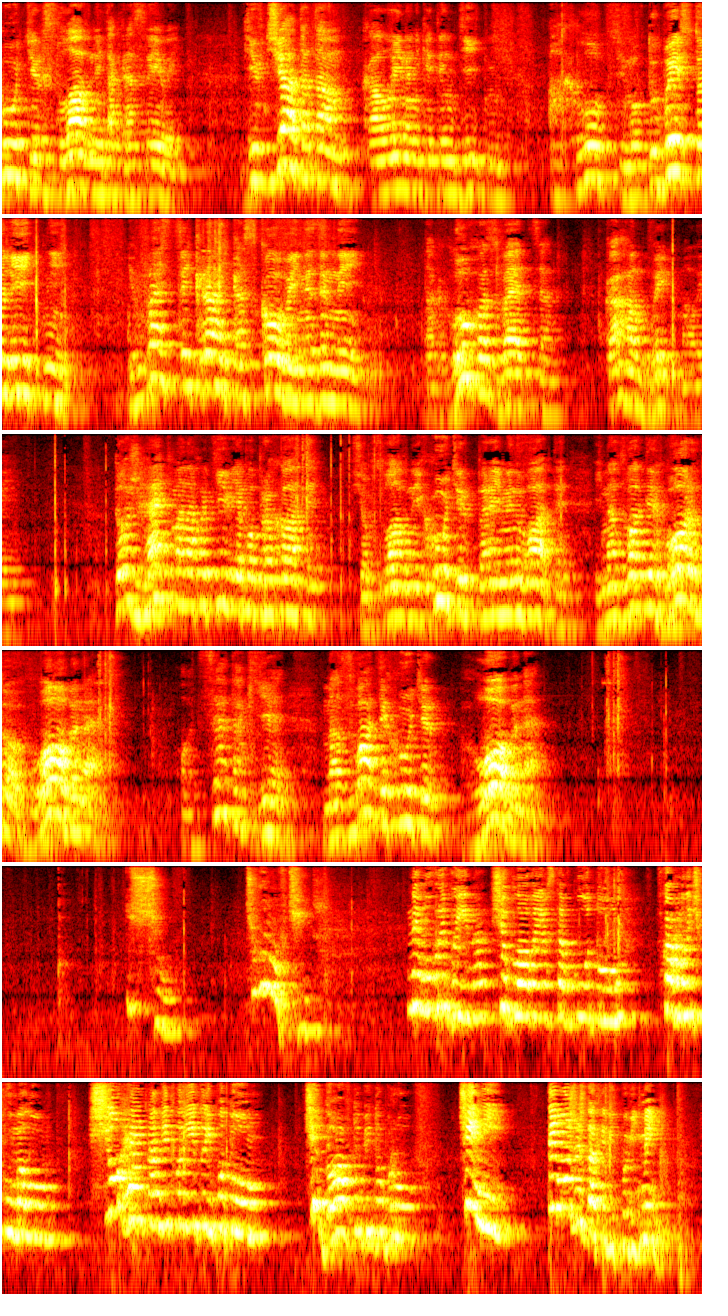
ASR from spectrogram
хутір славний та красивий. Дівчата там калиноньки тендітні, а хлопці, мов дуби столітні. І весь цей край казковий неземний, так глухо зветься Кагамлик малий. Тож гетьмана хотів я попрохати, щоб славний хутір перейменувати і назвати гордо Глобине. Оце так є, назвати хутір Глобине. І що? Чого мовчиш? Немов рибина, що плаває в ставку отому, в кагмаличку малому. Що гетьман відповів тобі по тому? Чи дав тобі добро? Чи ні? Ти можеш дати відповідь мені?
